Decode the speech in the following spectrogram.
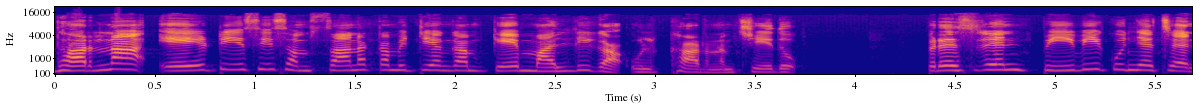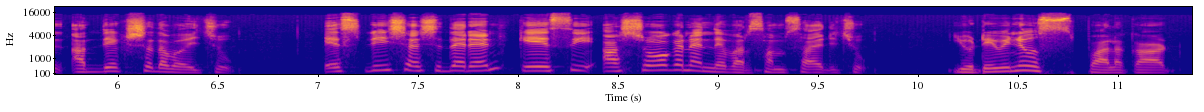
ധർണ എ ടി സി സംസ്ഥാന കമ്മിറ്റി അംഗം കെ മല്ലിക ഉദ്ഘാടനം ചെയ്തു. പ്രസിഡന്റ് പി വി കുഞ്ഞച്ചൻ അധ്യക്ഷത വഹിച്ചു. S D Sasidharan K C Ashokan എന്നിവർ സംസാരിച്ചു. U T V news Palakkad.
